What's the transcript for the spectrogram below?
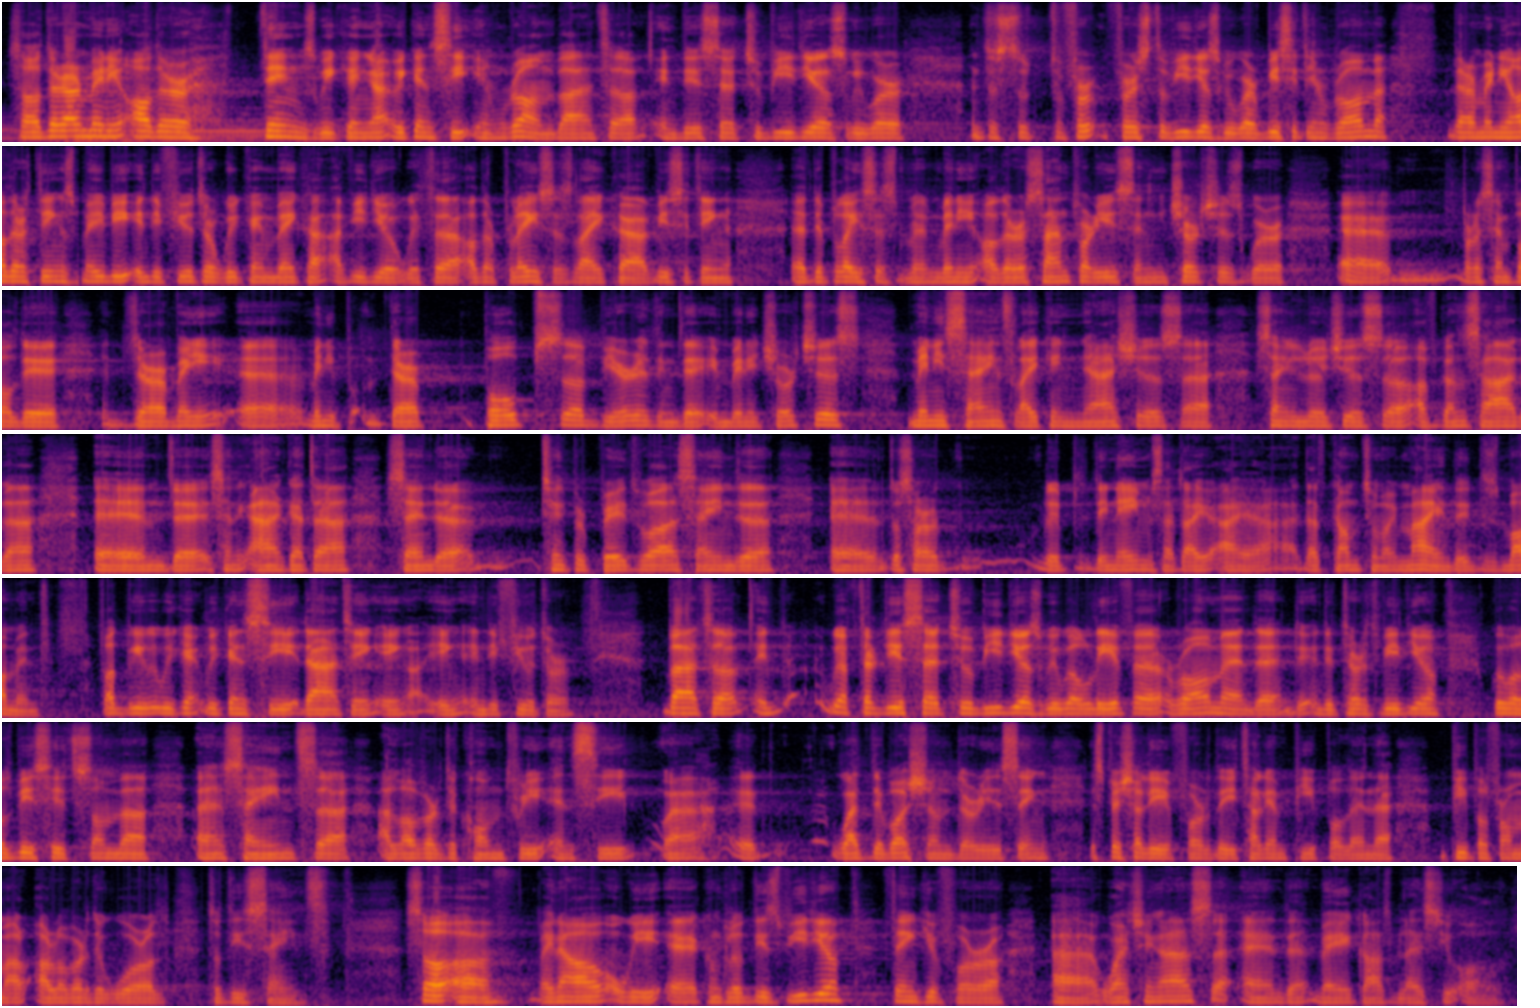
So there are many other things we can uh, we can see in Rome, but uh, in these uh, two videos we were, in the first two videos we were visiting Rome. There are many other things. Maybe in the future we can make a, a video with uh, other places, like uh, visiting uh, the places, many other sanctuaries and churches where, uh, for example, the, there are many, uh, many there are popes uh, buried in, the, in many churches, many saints like Ignatius, Saint Lucius of Gonzaga, and Saint Agatha, Saint Saint Perpetua, Saint those are the, the, names that I, I uh, that come to my mind at this moment. But we, we can we can see that in in, in the future. But uh, in, after these uh, two videos, we will leave uh, Rome, and the, in the third video, we will visit some uh, uh, saints uh, all over the country and see what devotion there is, in, especially for the Italian people and people from all, all, over the world to these saints. So uh, by now, we uh, conclude this video. Thank you for uh, watching us, and may God bless you all.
